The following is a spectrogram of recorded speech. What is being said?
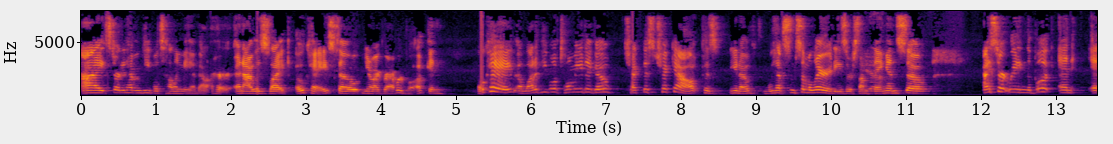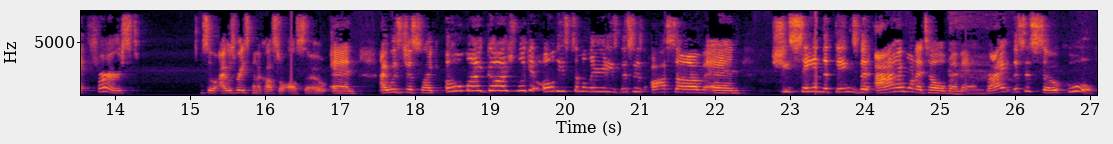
I started having people telling me about her. And I was like, okay, so, you know, I grab her book and okay, a lot of people have told me to go check this chick out because, you know, we have some similarities or something. Yeah. And so I start reading the book. And at first, so I was raised Pentecostal also, and I was just like, oh my gosh, look at all these similarities. This is awesome. And she's saying the things that I want to tell women, right? This is so cool.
